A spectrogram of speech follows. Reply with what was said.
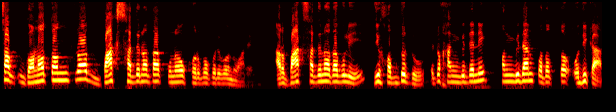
চাওক, গণতন্ত্ৰত বাক স্বাধীনতা কোনেও খৰ্ব কৰিব নোৱাৰে। আৰু বাক স্বাধীনতা বুলি যি শব্দটো, এইটো সাংবিধানিক সংবিধান প্ৰদত্ত অধিকাৰ।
